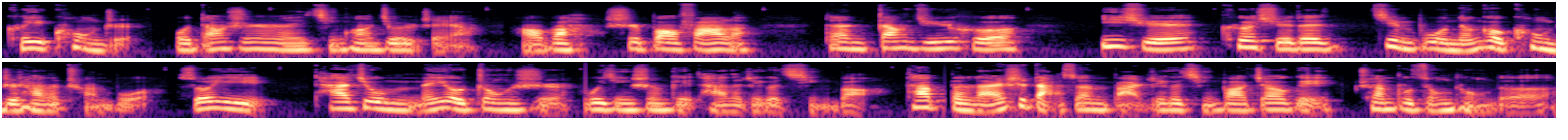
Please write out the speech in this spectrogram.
可以控制。我当时认为情况就是这样。好吧，是爆发了，但当局和医学科学的进步能够控制它的传播，所以。”他就没有重视魏京生给他的这个情报。他本来是打算把这个情报交给川普总统的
